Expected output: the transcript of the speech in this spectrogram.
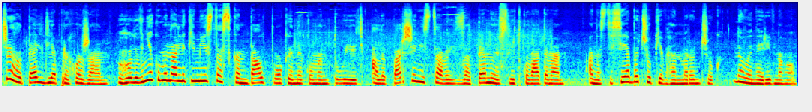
чи готель для прихожан. Головні комунальники міста скандал поки не коментують, але перший місцевий за темою слідкуватиме. Анастасія Бачук, Євген Марончук. Новини Рівного.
